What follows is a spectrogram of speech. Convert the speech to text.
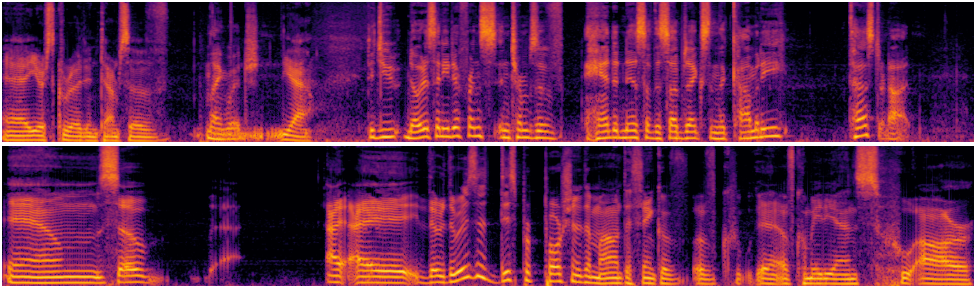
uh, you're screwed in terms of Language. Yeah. Did you notice any difference in terms of handedness of the subjects in the comedy test or not? Um. So, I, I there there is a disproportionate amount, I think, of of uh, of comedians who are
